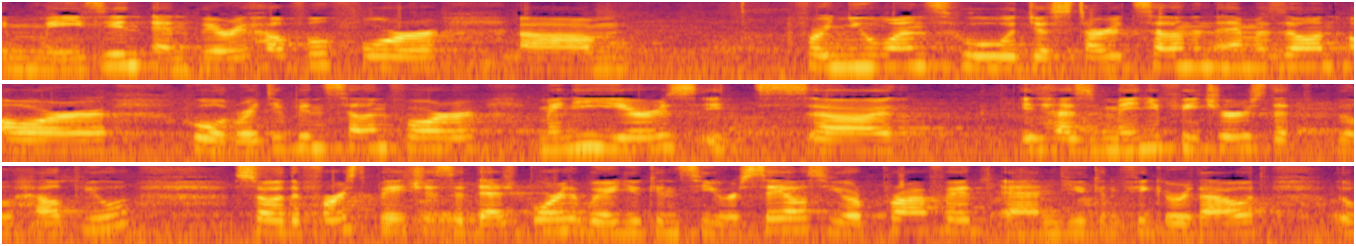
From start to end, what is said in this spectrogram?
amazing and very helpful for um, for new ones who just started selling on Amazon or who already been selling for many years. It's uh, it has many features that will help you. So the first page is a dashboard where you can see your sales, your profit, and you can figure it out the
